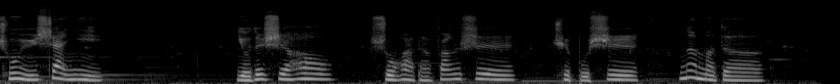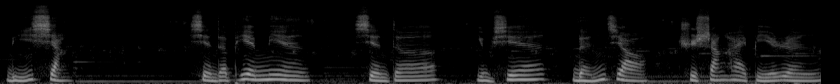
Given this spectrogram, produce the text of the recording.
出于善意，有的时候说话的方式却不是那么的理想，显得片面，显得有些棱角，去伤害别人。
